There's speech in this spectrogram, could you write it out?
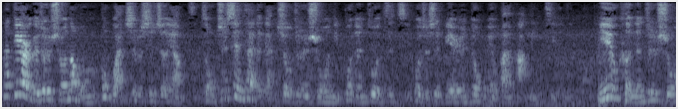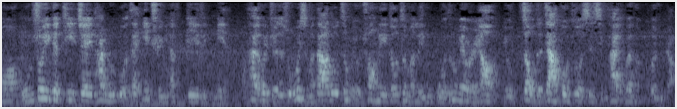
那第二个就是说，那我们不管是不是这样子，总之现在的感受就是说，你不能做自己，或者是别人都没有办法理解你。也有可能就是说，我们说一个 TJ，他如果在一群 FP 里面。他也会觉得说，为什么大家都这么有创意，都这么灵活，都没有人要有照着架构做事情，他也会很困扰。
